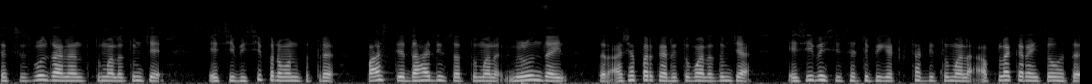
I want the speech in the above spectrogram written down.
सक्सेसफुल झाल्यानंतर तुम्हाला तुमचे ए सी बी सी प्रमाणपत्र पाच ते दहा दिवसात तुम्हाला मिळून जाईल. तर अशा प्रकारे तुम्हाला तुमच्या ए सी बी सी सर्टिफिकेटसाठी तुम्हाला अप्लाय करायचं होतं.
